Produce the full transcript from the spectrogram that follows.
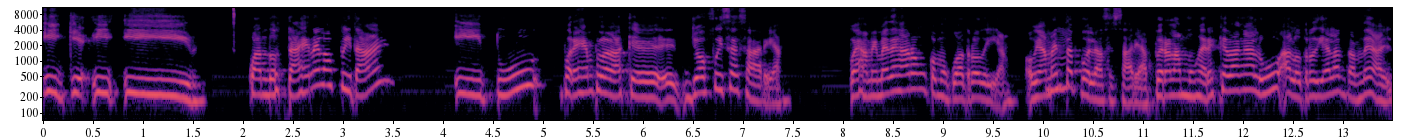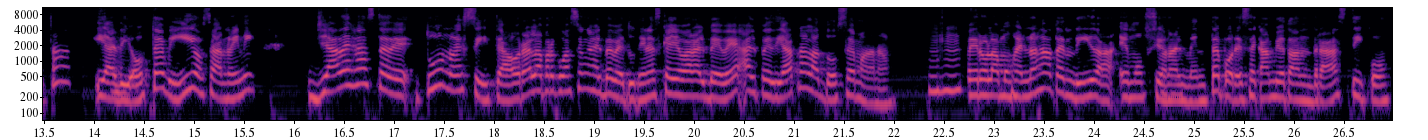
y, y, y cuando estás en el hospital y tú, por ejemplo, las que yo fui cesárea, pues a mí me dejaron como cuatro días, obviamente por la cesárea, pero las mujeres que dan a luz al otro día las dan de alta y adiós te vi, o sea, no hay ni, ya dejaste de, tú no existes, ahora la preocupación es el bebé, tú tienes que llevar al bebé al pediatra a las dos semanas, pero la mujer no es atendida emocionalmente por ese cambio tan drástico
